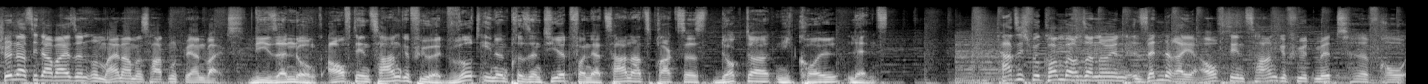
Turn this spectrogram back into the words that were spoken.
Schön, dass Sie dabei sind und mein Name ist Hartmut Bernwald. Die Sendung Auf den Zahn geführt wird Ihnen präsentiert von der Zahnarztpraxis Dr. Nicole Lenz. Herzlich willkommen bei unserer neuen Sendereihe auf den Zahn geführt mit äh, Frau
